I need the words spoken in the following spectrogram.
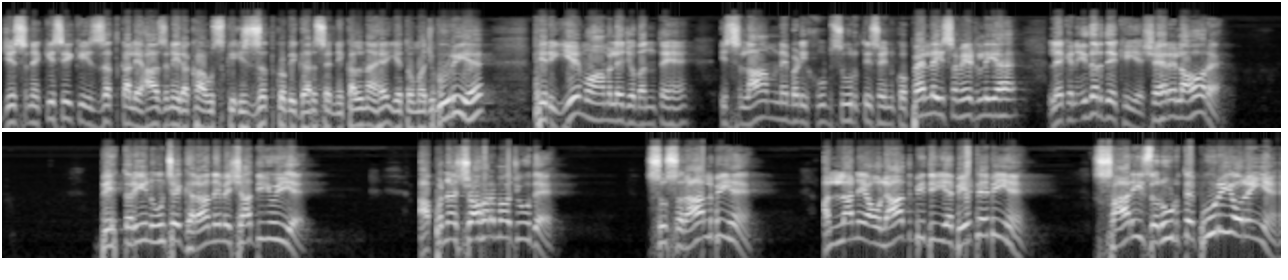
جس نے کسی کی عزت کا لحاظ نہیں رکھا، اس کی عزت کو بھی گھر سے نکلنا ہے، یہ تو مجبوری ہے۔ پھر یہ معاملے جو بنتے ہیں اسلام نے بڑی خوبصورتی سے ان کو پہلے ہی سمیٹ لیا ہے، لیکن ادھر دیکھیے، شہر لاہور ہے۔ بہترین اونچے گھرانے میں شادی ہوئی ہے۔ اپنا شوہر موجود ہے۔ سسرال بھی ہیں۔ اللہ نے اولاد بھی دی ہے، بیٹے بھی ہیں۔ ساری ضرورتیں پوری ہو رہی ہیں۔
